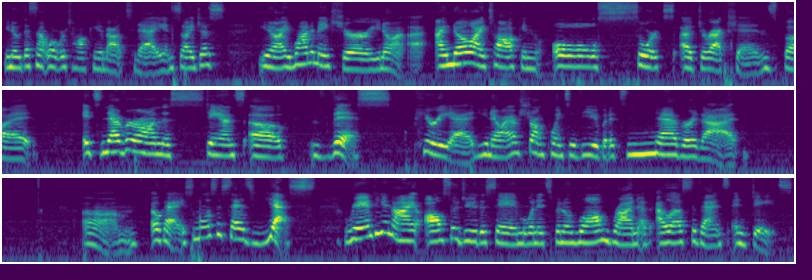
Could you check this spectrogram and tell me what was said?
You know, that's not what we're talking about today. And so I just, you know, I want to make sure, you know, I, I know I talk in all sorts of directions, but it's never on the stance of this period. You know, I have strong points of view, but it's never that. Um, okay, so Melissa says yes. Randy and I also do the same when it's been a long run of LS events and dates.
